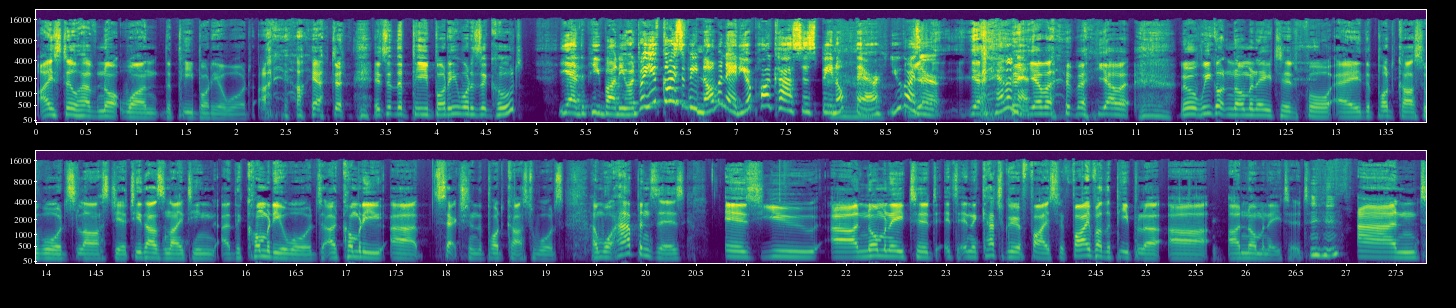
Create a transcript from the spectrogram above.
I still have not won the Peabody Award. I, I to, is it the Peabody? What is it called? Yeah, the Peabody Award. But you guys have been nominated. Your podcast has been up there. You guys are yeah, killing it. yeah, but, but yeah, but no, we got nominated for a the podcast awards last year, 2019, uh, the comedy awards, a comedy uh, section, the podcast awards. And what happens is, is you are nominated. It's in a category of five, so five other people are are, are nominated, Mm-hmm. and.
